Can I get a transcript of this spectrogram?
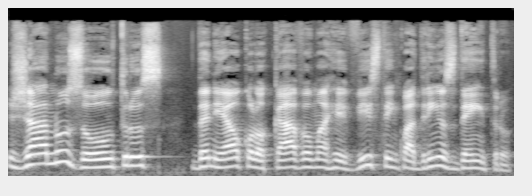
Já nos outros, Daniel colocava uma revista em quadrinhos dentro.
